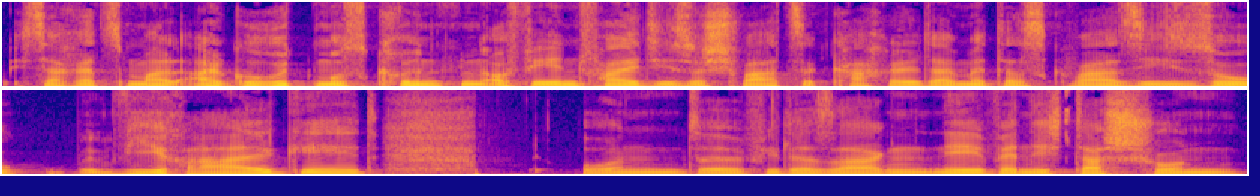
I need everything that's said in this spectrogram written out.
ich sage jetzt mal Algorithmusgründen auf jeden Fall diese schwarze Kachel, damit das quasi so viral geht. Und äh, viele sagen, nee, wenn ich das schon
